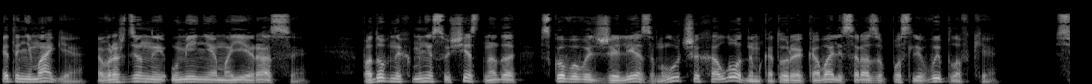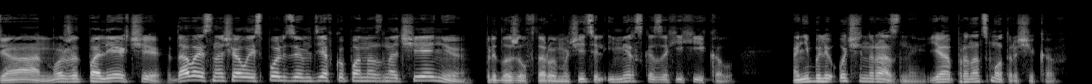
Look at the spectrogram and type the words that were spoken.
Это не магия, а врожденные умения моей расы. Подобных мне существ надо сковывать железом, лучше холодным, которое ковали сразу после выплавки. «Сиан, может, полегче? Давай сначала используем девку по назначению», — предложил второй мучитель и мерзко захихикал. Они были очень разные, я про надсмотрщиков.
